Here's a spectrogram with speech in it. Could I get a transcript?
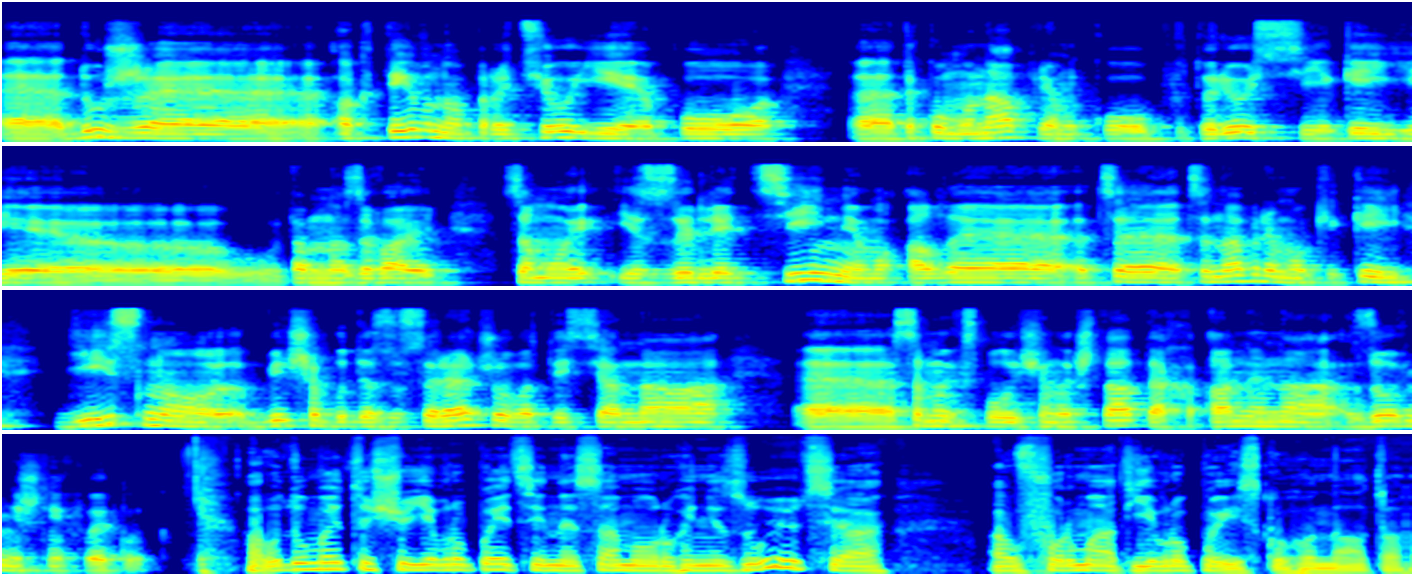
е, дуже активно працює по е, такому напрямку, повторюсь, який є, е, там називають самоізоляційним, але це, це напрямок, який дійсно більше буде зосереджуватися на е, самих Сполучених Штатах, а не на зовнішніх викликах. А ви думаєте, що європейці не самоорганізуються в формат європейського НАТО?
